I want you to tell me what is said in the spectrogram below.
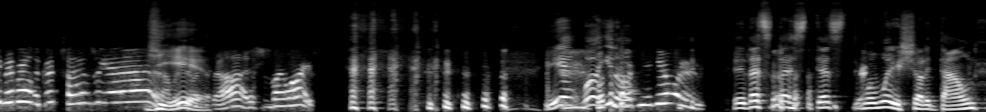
Remember all the good times we had?" And I'm gonna be Yeah. like, ah, this is my wife. yeah, well, you know, you doing? yeah, that's that's that's one way to shut it down.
